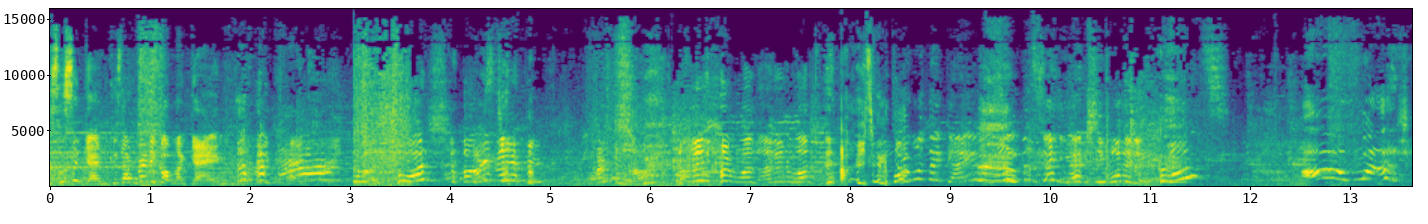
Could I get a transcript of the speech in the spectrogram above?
Is this a game? Because I've already got my game. I've already paid for it. what should I do? I didn't want, I didn't want this. You didn't want? Want that game. I didn't you actually wanted it. What? Oh, what?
